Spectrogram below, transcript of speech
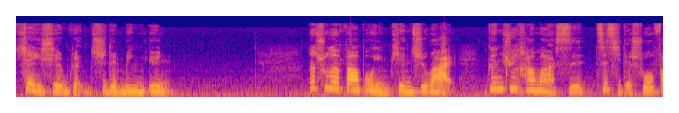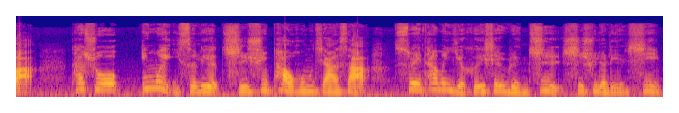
这些人质的命运。”那除了发布影片之外，根据哈马斯自己的说法，他说，因为以色列持续炮轰加萨，所以他们也和一些人质失去了联系。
